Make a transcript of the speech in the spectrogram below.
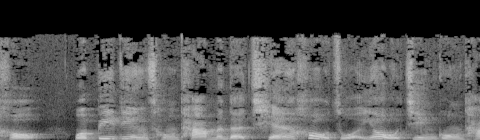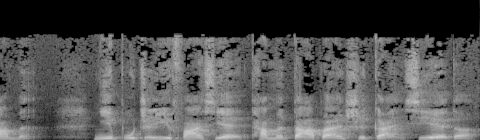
后我必定从他们的前后左右进攻他们，你不至于发现他们大半是感谢的。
